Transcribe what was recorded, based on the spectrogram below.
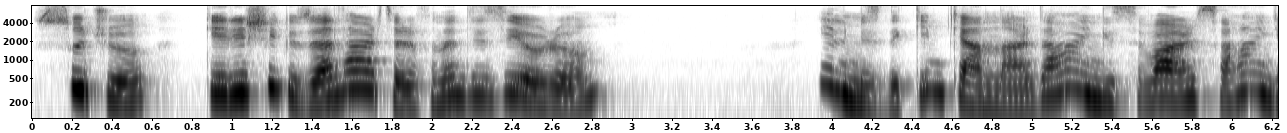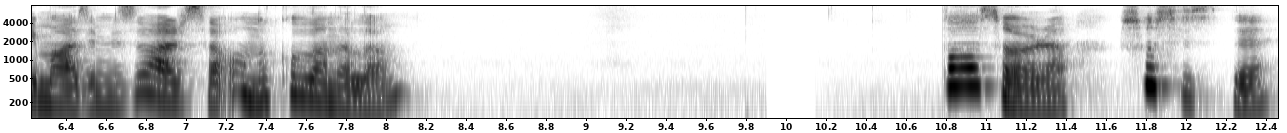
sucuğu gelişi güzel her tarafına diziyorum. Elimizdeki imkanlarda hangisi varsa, hangi malzememiz varsa onu kullanalım. Daha sonra sosisi de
